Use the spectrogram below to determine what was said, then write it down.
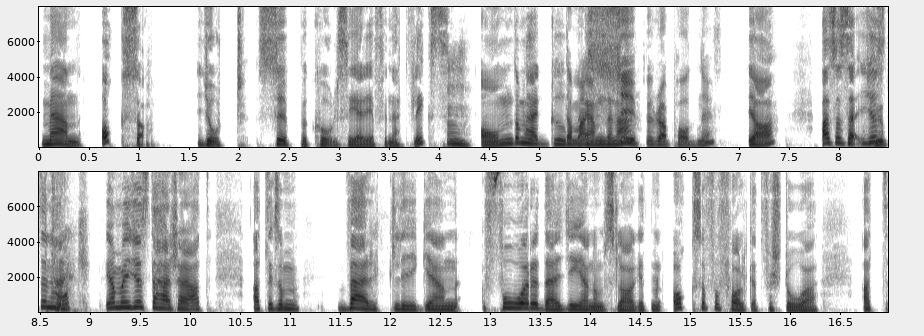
Men också gjort supercool serie för Netflix om de här Mm. De har en superbra podd nu. Ja, alltså så här, just, den här, ja, men just det här, så här att, att liksom verkligen få det där genomslaget, men också få folk att förstå att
